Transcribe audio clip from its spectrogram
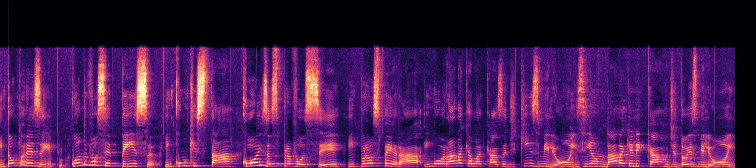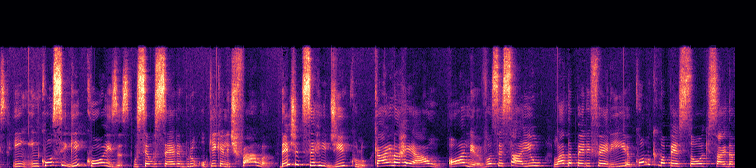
Então, por exemplo, quando você pensa em conquistar coisas para você, em prosperar, em morar naquela casa de 15 milhões, em andar naquele carro de 2 milhões, em, em conseguir coisas, o seu cérebro, o que, que ele te fala? Deixa de ser ridículo, cai na real. Olha, você saiu lá da periferia. Como que uma pessoa que sai da,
